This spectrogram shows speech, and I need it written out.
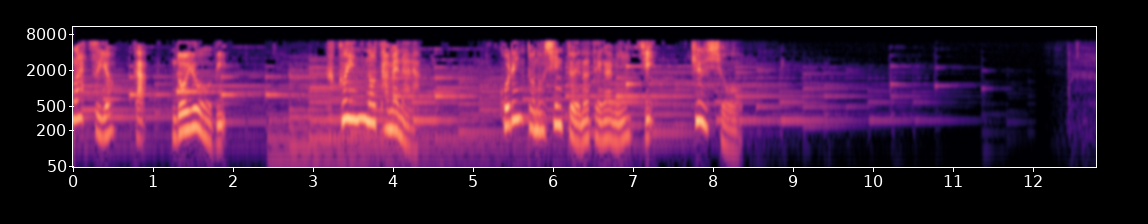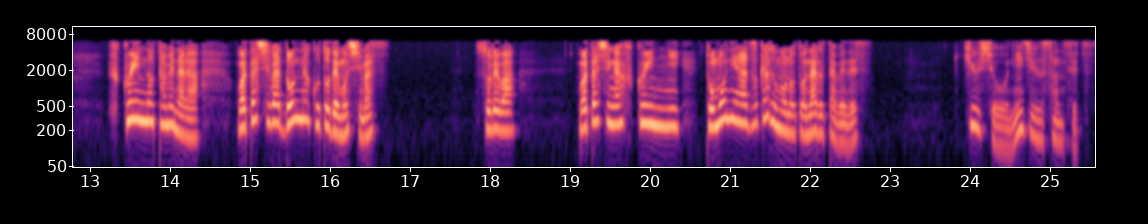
月4日土曜日、福音のためなら、コリントの信徒への手紙1、9章。福音のためなら、私はどんなことでもします。それは、私が福音に共に預かるものとなるためです。九章二十三節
